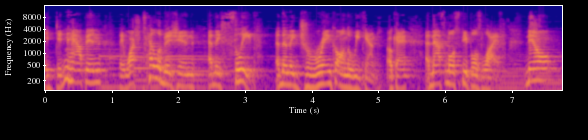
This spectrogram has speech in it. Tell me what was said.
It didn't happen. They watch television and they sleep and then they drink on the weekend, okay? And that's most people's life. Now,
